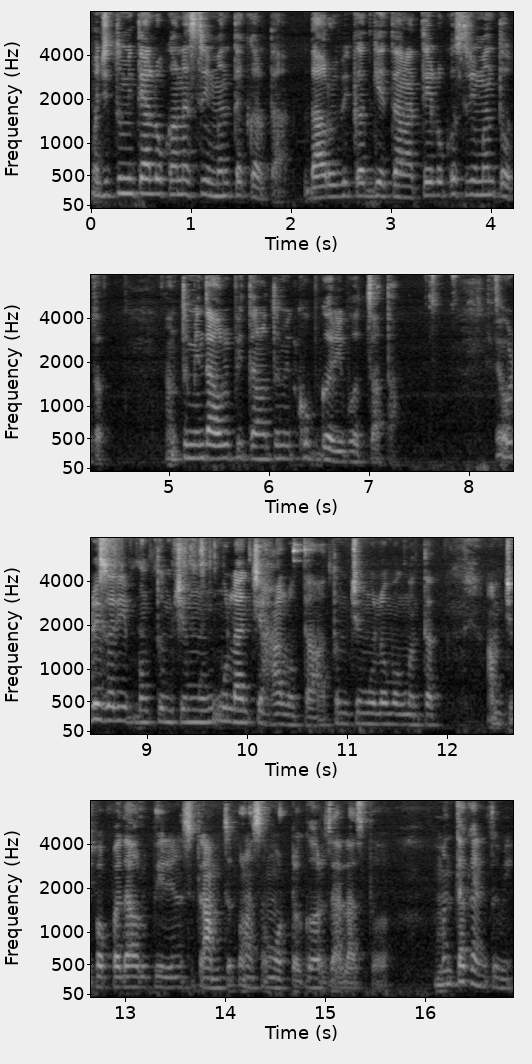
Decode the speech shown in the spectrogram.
म्हणजे तुम्ही त्या लोकांना श्रीमंत करता. दारू विकत घेताना ते लोक श्रीमंत होतात. आणि तुम्ही दारू पिताना तुम्ही खूप गरीब होत जाता. एवढे गरीब मग तुमचे मु मुलांचे हाल होता. तुमची मुलं मग म्हणतात आमचे पप्पा दारू पिले नसते तर आमचं पण असं मोठं घर झालं असतं. म्हणता का नाही तुम्ही?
